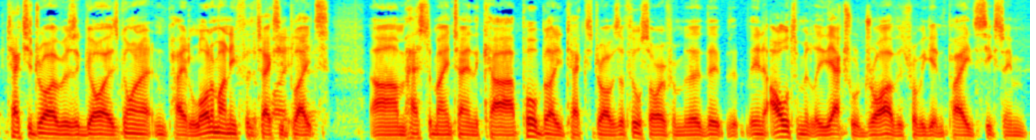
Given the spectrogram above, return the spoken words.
A taxi driver is a guy who's gone out and paid a lot of money for the, taxi plate, plates. Um, has to maintain the car. Poor bloody taxi drivers. I feel sorry for them. They, they, they- and ultimately, the actual driver is probably getting paid 16,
